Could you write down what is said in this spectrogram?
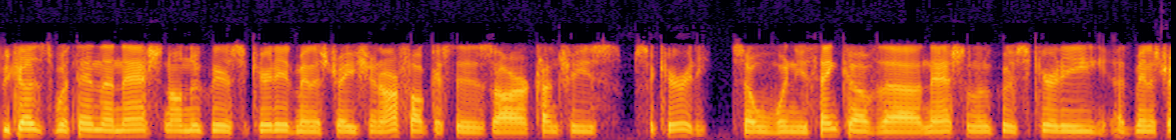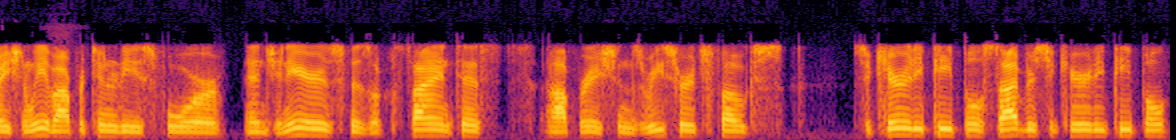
because within the National Nuclear Security Administration, our focus is our country's security. So when you think of the National Nuclear Security Administration, we have opportunities for engineers, physical scientists, operations research folks, security people, cybersecurity people,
